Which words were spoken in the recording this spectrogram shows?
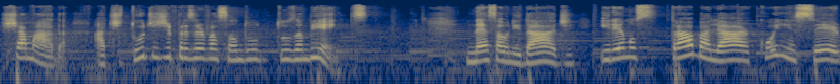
chamada Atitudes de Preservação do, dos Ambientes. Nessa unidade, iremos trabalhar, conhecer,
